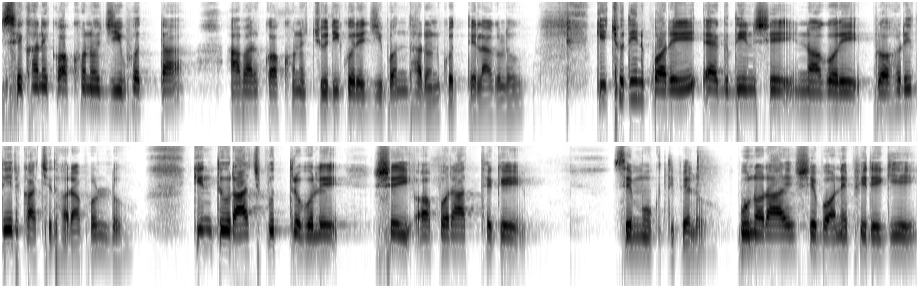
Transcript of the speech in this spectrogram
সেখানে কখনো জীব হত্যা আবার কখনো চুরি করে জীবন ধারণ করতে লাগল। কিছুদিন পরে একদিন সে নগরে প্রহরীদের কাছে ধরা পড়ল। কিন্তু রাজপুত্র বলে সেই অপরাধ থেকে সে মুক্তি পেল। পুনরায় সে বনে ফিরে গিয়ে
